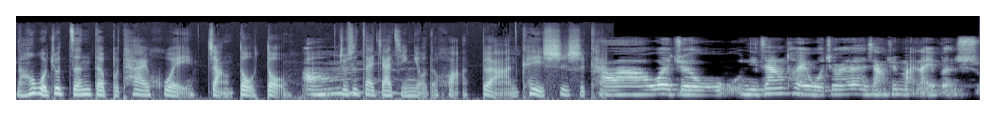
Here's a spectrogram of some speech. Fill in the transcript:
然后我就真的不太会长痘痘哦。就是在加精油的话，对啊，你可以试试看。好啊，我也觉得我你这样推，我就会很想去买那一本书。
